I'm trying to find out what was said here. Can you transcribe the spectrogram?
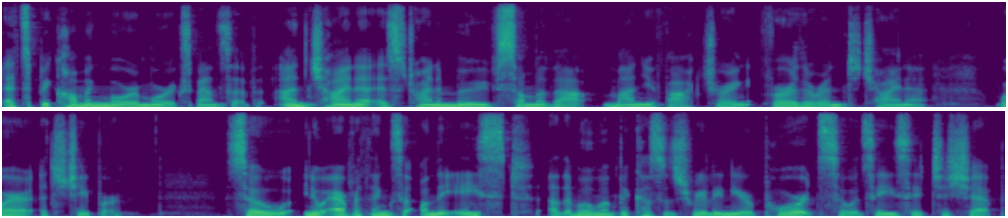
it's becoming more and more expensive. And China is trying to move some of that manufacturing further into China where it's cheaper. So, you know, everything's on the east at the moment because it's really near ports, so it's easy to ship.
